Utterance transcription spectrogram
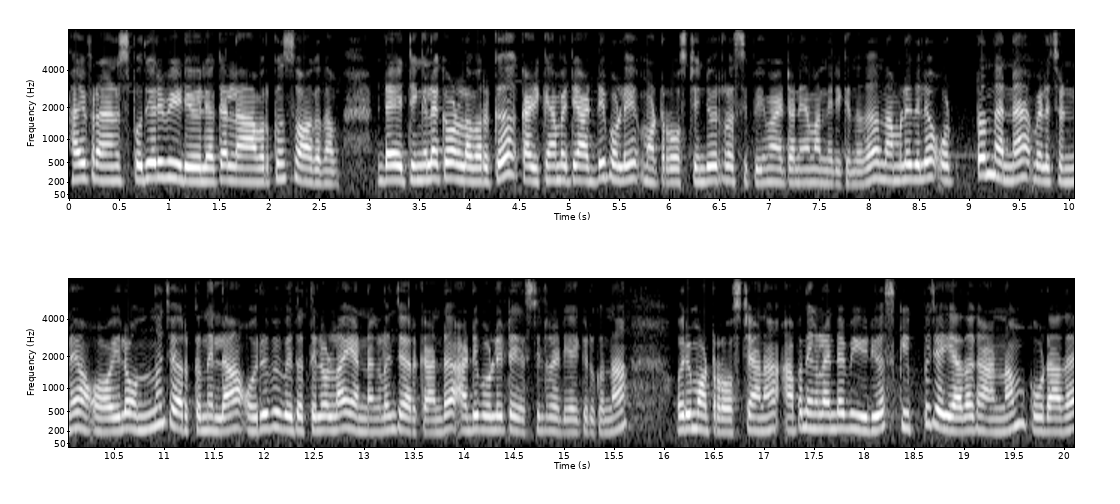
ഹായ് ഫ്രണ്ട്സ് പുതിയൊരു വീഡിയോയിലേക്ക് എല്ലാവർക്കും സ്വാഗതം. ഡയറ്റിങ്ങിലൊക്കെ ഉള്ളവർക്ക് കഴിക്കാൻ പറ്റിയ അടിപൊളി മുട്ട റോസ്റ്റിന്റെ ഒരു റെസിപ്പിയുമായിട്ടാണ് ഞാൻ വന്നിരിക്കുന്നത്. നമ്മളിതിൽ ഒട്ടും തന്നെ വെളിച്ചെണ്ണയോ ഓയിലോ ഒന്നും ചേർക്കുന്നില്ല. ഒരു വിധത്തിലുള്ള എണ്ണകളും ചേർക്കാണ്ട് അടിപൊളി ടേസ്റ്റിൽ റെഡിയാക്കി എടുക്കുന്ന ഒരു മുട്ട റോസ്റ്റാണ്. അപ്പോൾ നിങ്ങൾ എന്റെ വീഡിയോ സ്കിപ്പ് ചെയ്യാതെ കാണണം. കൂടാതെ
